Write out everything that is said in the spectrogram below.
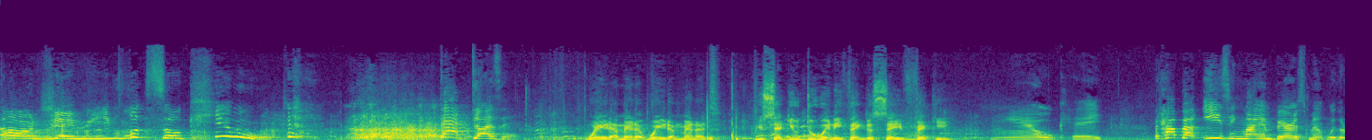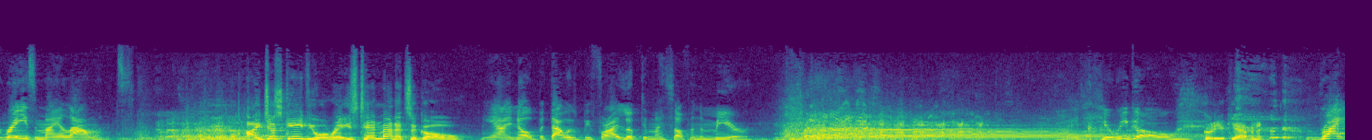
Oh, Jamie, you look so cute. That does it. Wait a minute, wait a minute. You said you'd do anything to save Vicki. Yeah, okay. But how about easing my embarrassment with a raise in my allowance? I just gave you a raise 10 minutes ago. Yeah, I know, but that was before I looked at myself in the mirror. Right, here we go. Go to your cabinet. Right.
